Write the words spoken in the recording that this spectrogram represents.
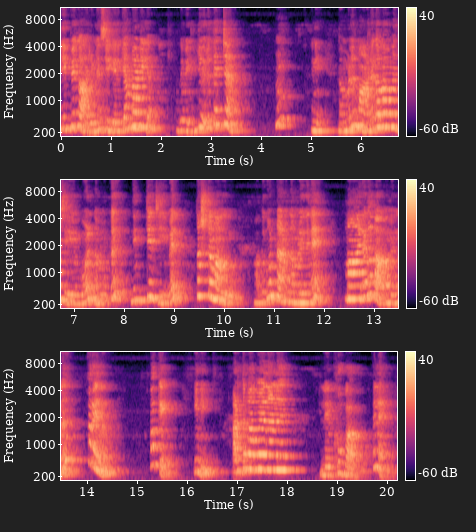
ദിവ്യകാരുണ്യം സ്വീകരിക്കാൻ പാടില്ല. അത് വലിയൊരു തെറ്റാണ്? ഇനി നമ്മൾ മാരകപാപം ചെയ്യുമ്പോൾ നമുക്ക് നിത്യജീവൻ നഷ്ടമാകുന്നു. അതുകൊണ്ടാണ് നമ്മൾ ഇതിനെ മാരകപാപം എന്ന് പറയുന്നത്. ഓക്കെ. ഇനി അടുത്ത പാപം ഏതാണ്? ലഘുപാപം. അല്ലേ?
